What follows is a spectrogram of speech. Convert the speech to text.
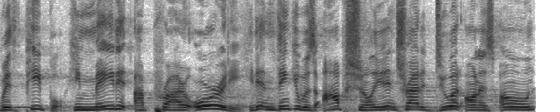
with people, he made it a priority. He didn't think it was optional, he didn't try to do it on his own.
